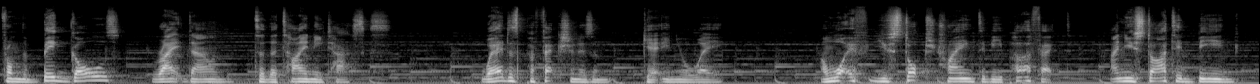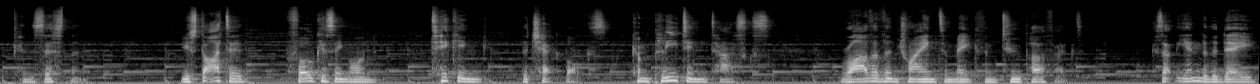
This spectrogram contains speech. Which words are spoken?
from the big goals right down to the tiny tasks. Where does perfectionism get in your way? And what if you stopped trying to be perfect and you started being consistent? You started focusing on ticking the checkbox, completing tasks, rather than trying to make them too perfect. Because at the end of the day,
